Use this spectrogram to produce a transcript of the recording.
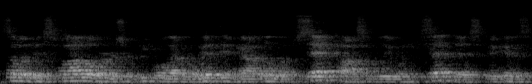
some of his followers or people that were with him got a little upset possibly when he said this, because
